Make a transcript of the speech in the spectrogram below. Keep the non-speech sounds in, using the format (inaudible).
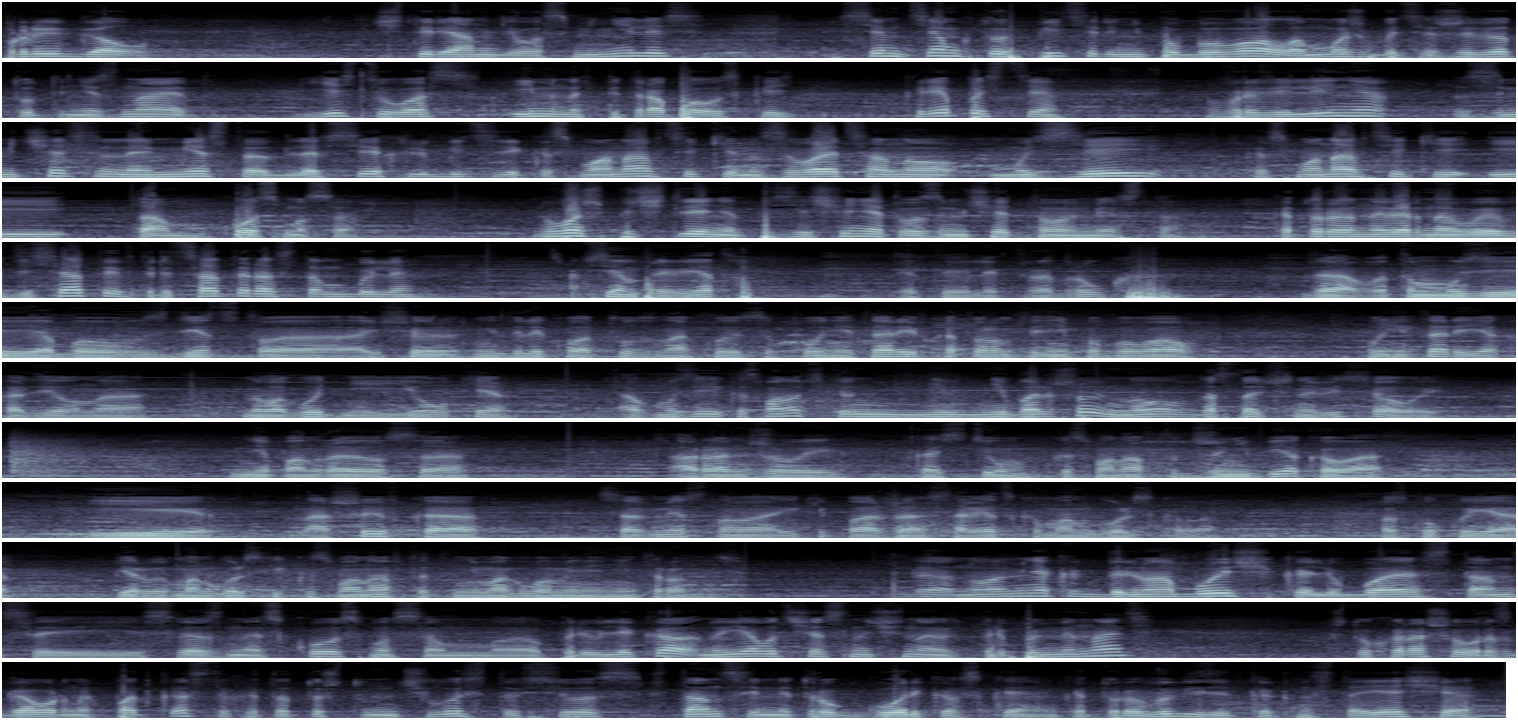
прыгал. Четыре ангела сменились. Всем тем, кто в Питере не побывал, а может быть живет тут и не знает, есть у вас именно в Петропавловской крепости в Равелине замечательное место для всех любителей космонавтики. Называется оно Музей космонавтики и там космоса. Ну, ваше впечатление от посещения этого замечательного места, которое, наверное, вы в 10 в 30 раз там были. Всем привет, это Электродруг. Да, в этом музее я был с детства, а еще недалеко оттуда находится планетарий, в котором ты не побывал. В планетарий я ходил на новогодние елки, а в музее космонавтики он небольшой, но достаточно веселый. Мне понравился оранжевый костюм космонавта Дженни Бекова и нашивка совместного экипажа советско-монгольского. Поскольку я первый монгольский космонавт, это не могло меня не тронуть. Да, ну а меня как дальнобойщика любая станция, связанная с космосом, э, привлекала. Но я вот сейчас начинаю припоминать, что хорошо в разговорных подкастах, это то, что началось это все с станции метро Горьковская, которая выглядит как настоящая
